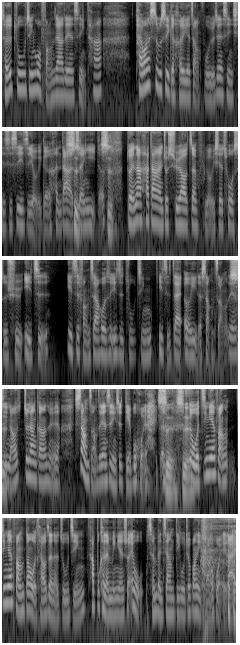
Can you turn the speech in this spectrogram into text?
可是租金或房价这件事情，它。台湾是不是一个合理的涨幅？我觉得这件事情其实是一直有一个很大的争议的。对，那它当然就需要政府有一些措施去抑制。抑制房价或者是抑制租金一直在恶意的上涨这件事情，然后就像刚刚同学讲，上涨这件事情是跌不回来的。是是，就我今天房今天房东我调整了租金，他不可能明年说，哎、欸，我成本降低，我就帮你调回来。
